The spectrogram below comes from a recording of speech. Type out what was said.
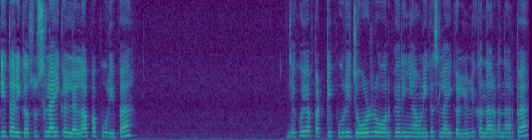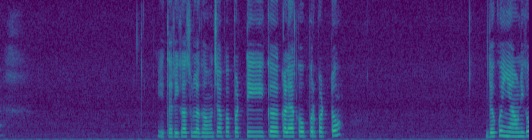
ई तरीका से सिलाई कर लेला आप पूरी पे। देखो, यह पट्टी पूरी जोड़ और फिर यहाँ उन्हीं का सिलाई कर ली कंधार कंधार पे। ये तरीका से लगावा चापा पट्टी का कड़ा का ऊपर पट्टो। देखो यहाँ उन्हीं को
